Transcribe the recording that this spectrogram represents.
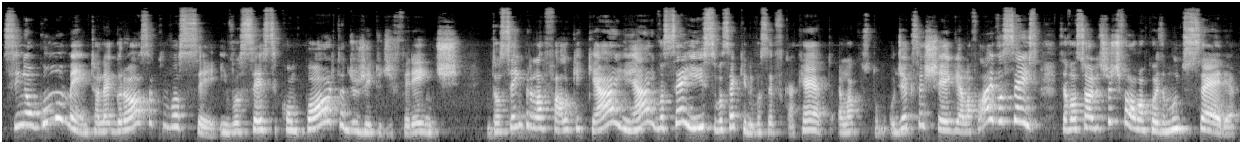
Se em algum momento ela é grossa com você e você se comporta de um jeito diferente, então sempre ela fala o que que é, ai, ai, você é isso, você é aquilo, e você fica quieto, ela acostuma. O dia que você chega e ela fala, ai, você é isso, você fala assim, olha, deixa eu te falar uma coisa muito séria,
